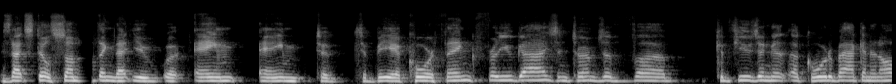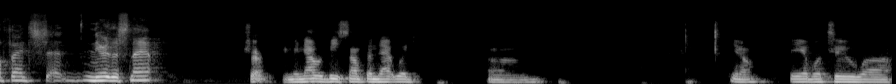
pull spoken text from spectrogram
Is that still something that you uh, aim aim to to be a core thing for you guys in terms of uh, confusing a, a, quarterback and an offense uh, near the snap? Sure. I mean, that would be something that would, um, you know, be able to uh,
